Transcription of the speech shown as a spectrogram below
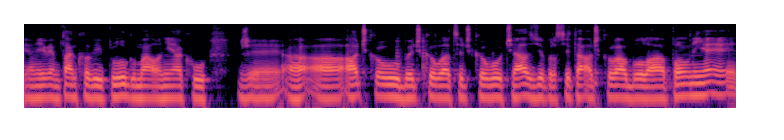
ja neviem, tankový plug mal nejakú že a, a Ačkovú, Bčkovú a Cčkovú časť, že proste tá Ačková bola plne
